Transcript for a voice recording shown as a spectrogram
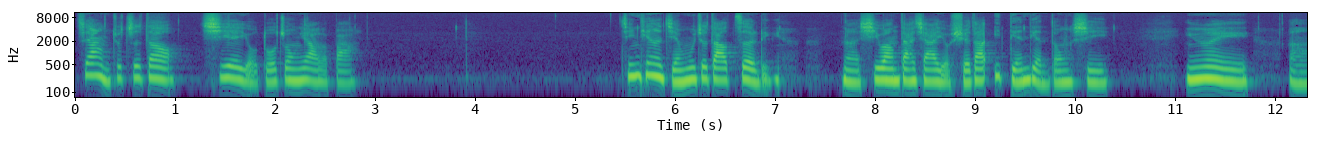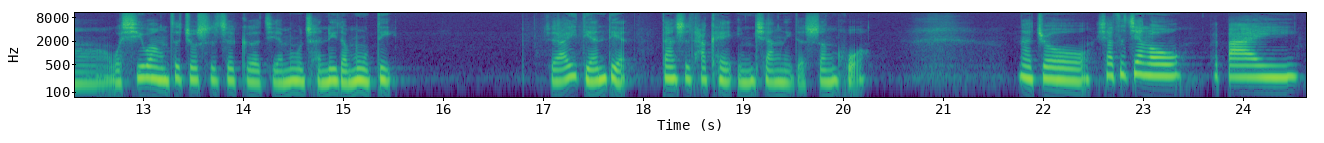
这样你就知道企业有多重要了吧？今天的节目就到这里。那希望大家有学到一点点东西，因为，嗯，我希望这就是这个节目成立的目的。只要一点点，但是它可以影响你的生活。那就下次见喽，拜拜。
